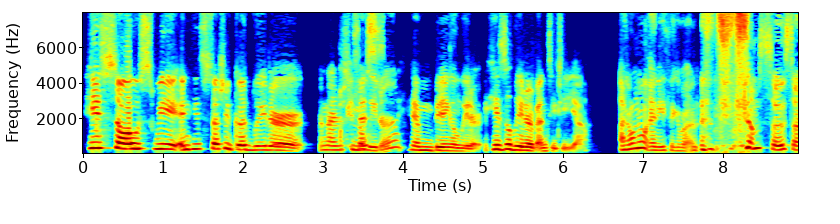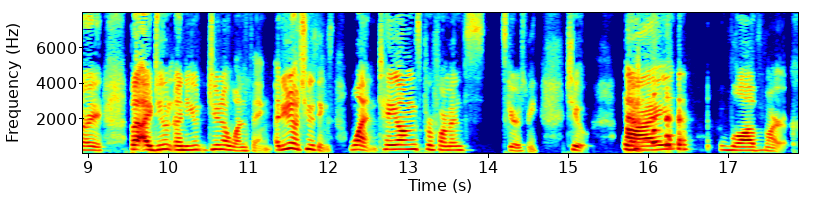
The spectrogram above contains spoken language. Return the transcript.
He's so sweet and he's such a good leader. And I just He's a miss leader? him being a leader. He's a leader of NCT, yeah. I don't know anything about it. I'm so sorry, but I do. And you do know one thing. I do know two things. One, Taeyong's performance scares me. Two, I love Mark.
